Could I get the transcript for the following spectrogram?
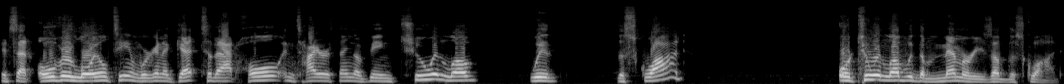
It's that over loyalty. And we're going to get to that whole entire thing of being too in love with the squad or too in love with the memories of the squad.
